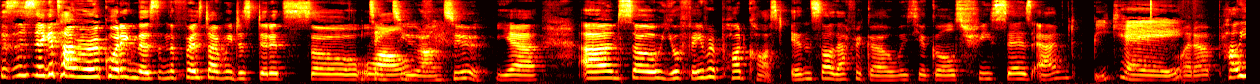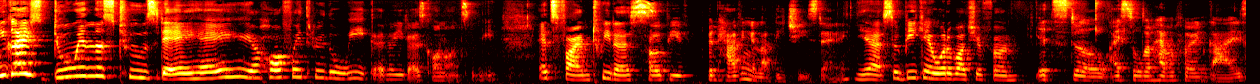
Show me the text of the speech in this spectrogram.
this is the second time we're recording this, and the first time we just did it so Take well. two, round two. Yeah. Um, so your favorite podcast in South Africa with your girls She Says and BK. What up? How you guys doing this Tuesday? Hey, you're halfway through the week. I know you guys can't answer me. It's fine. Tweet us. Hope you've been having a lovely Tuesday. Yeah. So BK, what about your phone? It's still, I still don't have a phone, guys.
